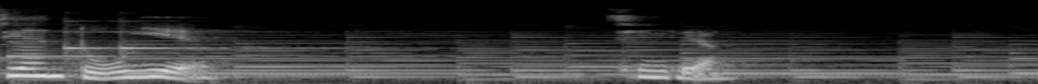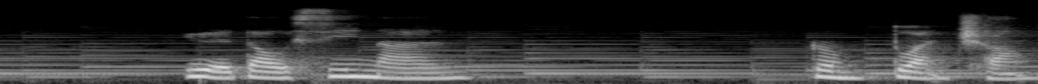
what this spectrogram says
兼独夜，凄凉。月到西南更断肠。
